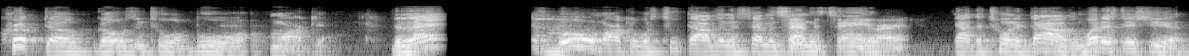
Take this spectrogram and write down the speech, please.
crypto goes into a bull market. The last bull market was 2017. 17, right? Got to 20,000. What is this year?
